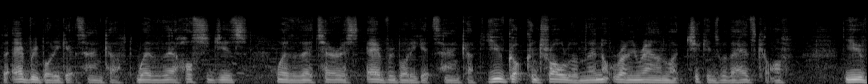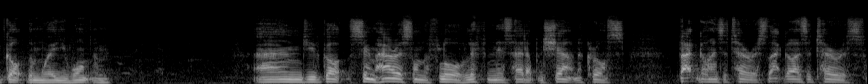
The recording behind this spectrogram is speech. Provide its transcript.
that everybody gets handcuffed, whether they're hostages, whether they're terrorists, everybody gets handcuffed. You've got control of them. They're not running around like chickens with their heads cut off. You've got them where you want them. And you've got Sim Harris on the floor lifting his head up and shouting across, that guy's a terrorist, that guy's a terrorist.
